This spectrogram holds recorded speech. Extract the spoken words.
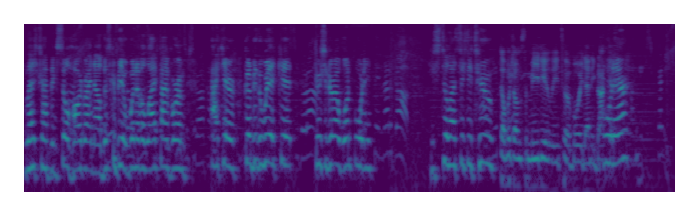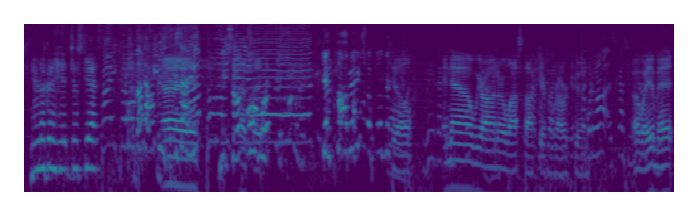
Flash trapping so hard right now. This could be a win of a lifetime for him. Back air. Gonna be the wicked. Yoshidora at 140. He's still at 62. Double jumps immediately to avoid any back Forward air. air. You're not gonna hit just yet. That's it. Oh, Gets the mix up on the Kill. And now we are on our last stock here from Robert Kuhn. Oh, wait a minute.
